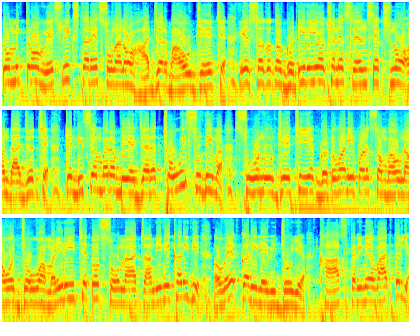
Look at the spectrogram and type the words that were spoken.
તો મિત્રો, વૈશ્વિક સ્તરે સોનાનો હાજર ભાવ જે છે એ સતત ઘટી રહ્યો છે અને સેન્સેક્સનો અંદાજ છે કે ડિસેમ્બર બે હજાર છવ્વીસ સુધીમાં સોનું જે છે એ ઘટવાની પણ સંભાવનાઓ જોવા મળી રહી છે. તો સોના ચાંદીની ખરીદી હવે કરી લેવી જોઈએ. ખાસ કરીને વાત કરીએ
